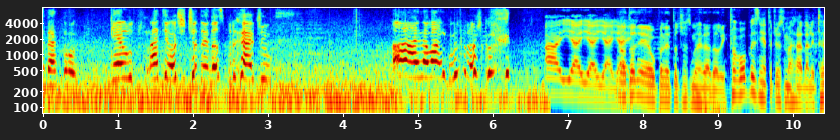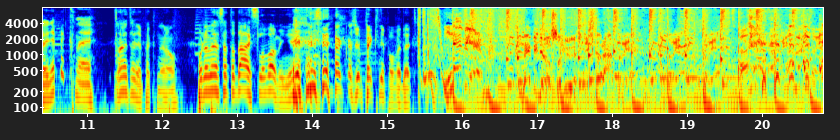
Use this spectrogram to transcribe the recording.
teda toho gelu na to je do sprcháču. A aj na vanku už trošku. Aj, aj, aj, aj, aj. No to nie je úplne to, čo sme hľadali. To vôbec nie je to, čo sme hľadali. To je nepekné. No je to nepekné, no. Podľa mňa sa to dá aj slovami, nie? akože pekne povedať. Neviem. Nevidel som ju ešte, ktorá to je. To je.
